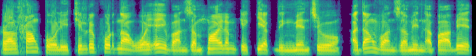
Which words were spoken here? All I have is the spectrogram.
Ral thang poli thil report na wai ai van zam hmailam ke kiak ding men chu, adang van zamin apa bet.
